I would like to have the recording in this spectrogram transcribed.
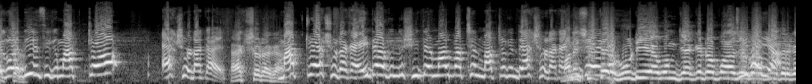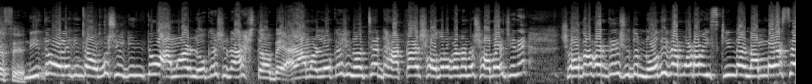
এগুলো আচ্ছা। দিয়েছি কি মাত্র একশো টাকায়। একশো টাকা। মাত্র একশো টাকা। এটাও কিন্তু শীতের মাল পাচ্ছেন মাত্র কিন্তু একশো টাকায়। মানে শীতের হুডি এবং জ্যাকেটও পাওয়া যাবে আপনাদের কাছে। নিতে হলে কিন্তু অবশ্যই কিন্তু আমার লোকেশনে আসতে হবে। আর আমার লোকেশন হচ্ছে ঢাকা সদরঘাট আমরা সবাই চিনি। সদরঘাট থেকে শুধু নদীটা পাঠাবো স্ক্রিনটা নাম্বার আছে।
